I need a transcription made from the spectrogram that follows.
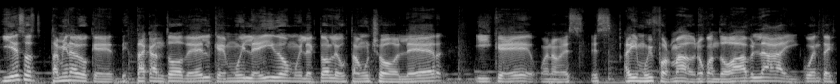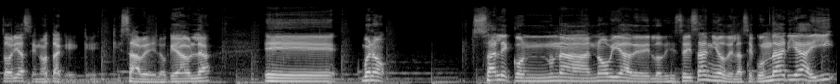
y eso es también algo que destacan todos de él, que es muy leído, muy lector, le gusta mucho leer y que, bueno, es, es alguien muy formado, ¿no? Cuando habla y cuenta historias se nota que, que- sabe de lo que habla. Eh, bueno, sale con una novia de los 16 años de la secundaria y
